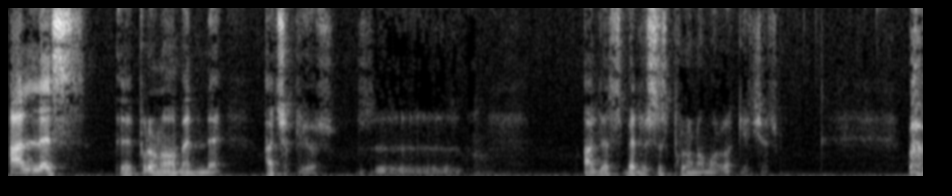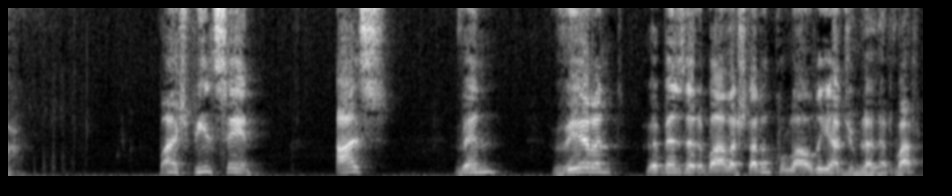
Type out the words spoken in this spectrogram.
alles e, pronomenini açıklıyor. E, alles belirsiz pronomen olarak geçer. Beispiel 10. Als, wenn, während ve benzeri bağlaçların kullanıldığı yan cümleler var.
